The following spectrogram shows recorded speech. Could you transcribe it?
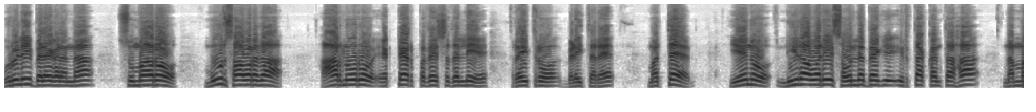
ಹುರುಳಿ ಬೆಳೆಗಳನ್ನು ಸುಮಾರು ಮೂರು ಸಾವಿರದ ಆರುನೂರು ಹೆಕ್ಟೇರ್ ಪ್ರದೇಶದಲ್ಲಿ ರೈತರು ಬೆಳೀತಾರೆ. ಮತ್ತು ಏನು ನೀರಾವರಿ ಸೌಲಭ್ಯ ಇರ್ತಕ್ಕಂತಹ ನಮ್ಮ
